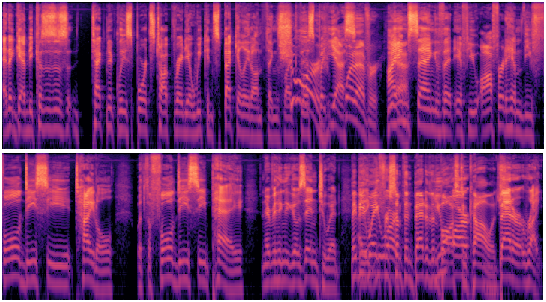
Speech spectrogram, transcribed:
and again, because this is technically sports talk radio, we can speculate on things like this. But yes, whatever. I am saying that if you offered him the full DC title with the full DC pay and everything that goes into it, Maybe wait for are- something better than Boston College. Better, right?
